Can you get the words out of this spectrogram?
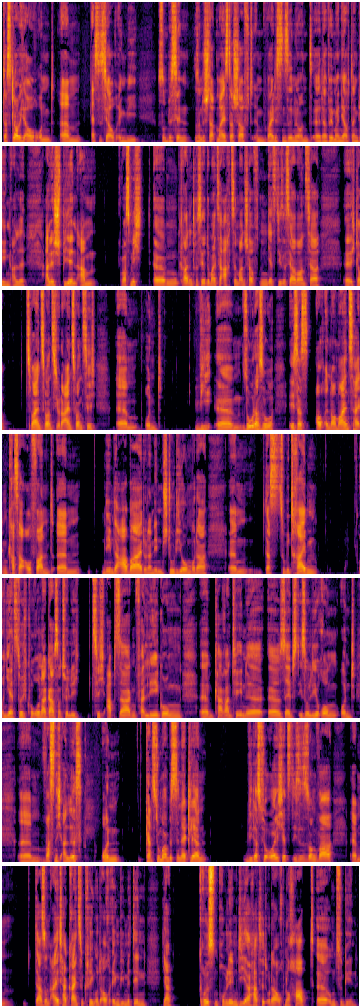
Das glaube ich auch. Und ähm, es ist ja auch irgendwie so ein bisschen so eine Stadtmeisterschaft im weitesten Sinne und äh, da will man ja auch dann gegen alle, alle spielen. Um, was mich ähm, gerade interessiert, du meinst ja 18 Mannschaften, jetzt dieses Jahr waren es ja, äh, ich glaube, 22 oder 21 ähm, und wie ähm, so oder so ist das auch in normalen Zeiten ein krasser Aufwand, ähm, neben der Arbeit oder neben dem Studium oder ähm, das zu betreiben. Und jetzt durch Corona gab es natürlich zig Absagen, Verlegungen, äh, Quarantäne, äh, Selbstisolierung und ähm, was nicht alles. Und kannst du mal ein bisschen erklären, wie das für euch jetzt diese Saison war, ähm, da so einen Alltag reinzukriegen und auch irgendwie mit den ja, größten Problemen, die ihr hattet oder auch noch habt, äh, umzugehen?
